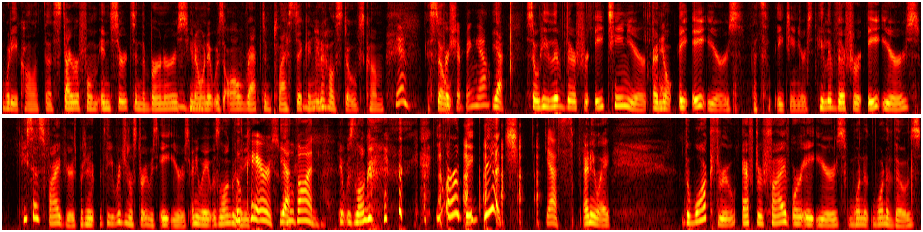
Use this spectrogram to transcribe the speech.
what do you call it? The styrofoam inserts in the burners, you know, and it was all wrapped in plastic. And you know how stoves come. Yeah. So For shipping, yeah. yeah. So he lived there for 18 years. Uh, no, eight, eight years. That's 18 years. He lived there for eight years. He says five years, but the original story was eight years. Anyway, it was longer Who than he- cares? Yeah. Move on. It was longer. you are a big bitch. Yes. Anyway, the walkthrough after five or eight years, one of, one of those,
